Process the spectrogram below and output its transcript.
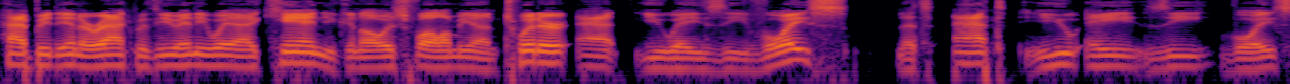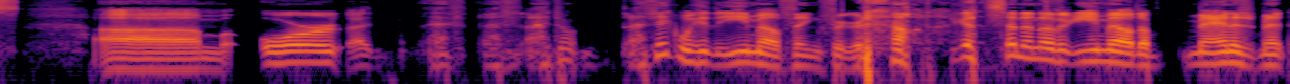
happy to interact with you any way I can. You can always follow me on Twitter at UAZ Voice. That's at UAZ Voice. Um, or I, don't. I think we get the email thing figured out. I got to send another email to management,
